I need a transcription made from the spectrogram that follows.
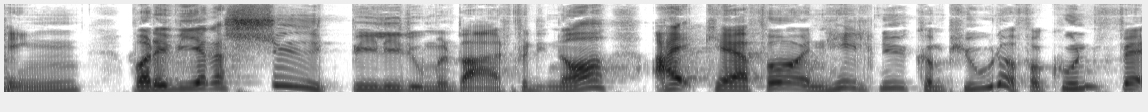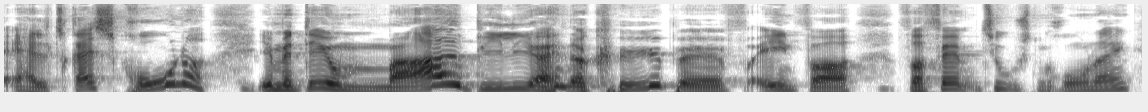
penge, hvor det virker sygt billigt umiddelbart, fordi, nå, ej, kan jeg få en helt ny computer for kun fe- 50 kroner? Jamen, det er jo meget billigere, end at købe øh, en for, for 5.000 kroner, ikke?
